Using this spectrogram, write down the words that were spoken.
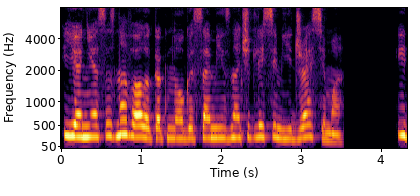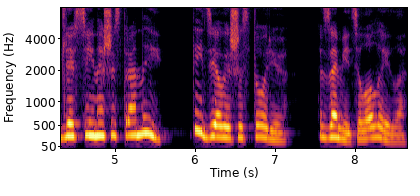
Я не осознавала, как много Сами значит для семьи Джасима. И для всей нашей страны. Ты делаешь историю, заметила Лейла.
